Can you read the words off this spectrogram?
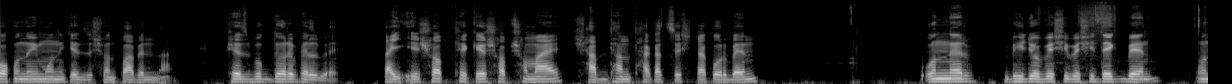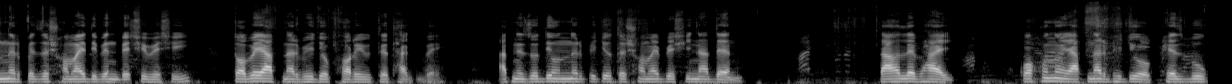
কখনোই মনিটাইজেশন পাবেন না। ফেসবুক ধরে ফেলবে। তাই এসব থেকে সব সময় সাবধান থাকার চেষ্টা করবেন। অন্যের ভিডিও বেশি বেশি দেখবেন, অন্যের পেজে সময় দিবেন বেশি বেশি, তবে আপনার ভিডিও ফর ইউতে থাকবে। আপনি যদি অন্যের ভিডিওতে সময় বেশি না দেন, তাহলে ভাই কখনোই আপনার ভিডিও ফেসবুক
